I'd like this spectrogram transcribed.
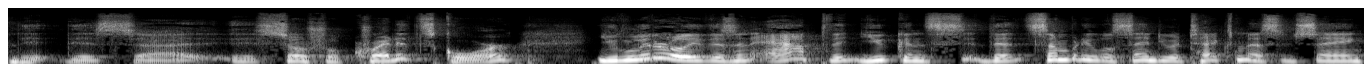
this, uh, social credit score. You literally there's an app that you can that somebody will send you a text message saying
